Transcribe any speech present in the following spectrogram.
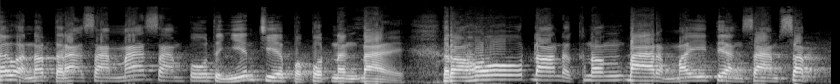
នៅអនត្តរសម្មាសម្ពុទ្ធញ្ញាណជាពពុទ្ធនឹងដែររហូតដល់នៅក្នុងបារមីទាំង30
